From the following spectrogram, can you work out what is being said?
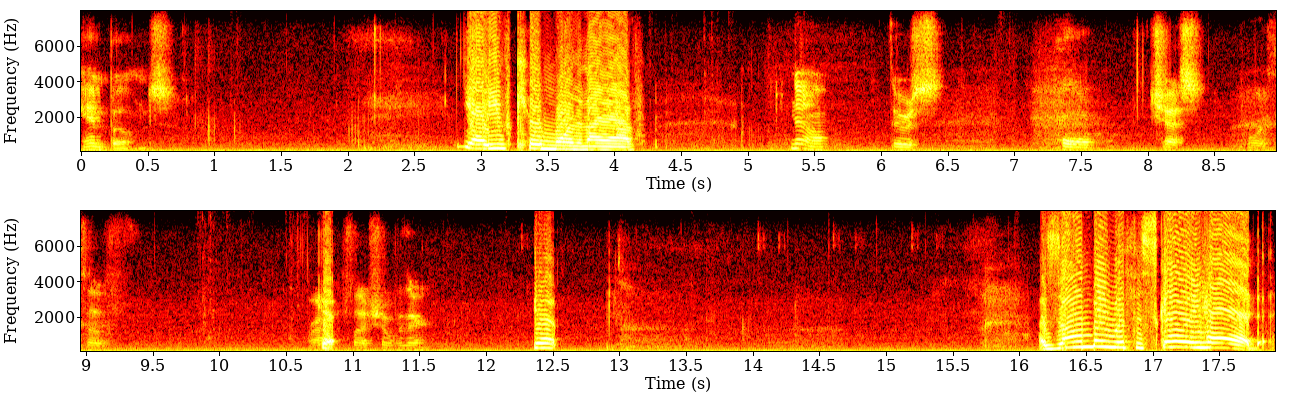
and bones. Yeah, you've killed more than I have. No, there's whole chest worth of rotten Okay. flesh over there. Yep. A zombie with a skelly head.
